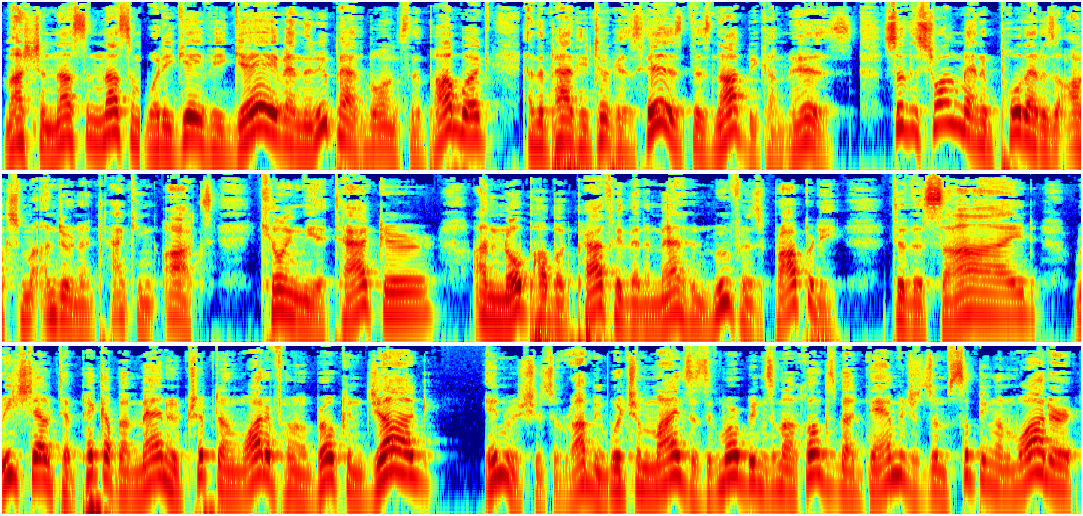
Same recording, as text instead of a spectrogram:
Masha Nasim Nasim, what he gave, he gave, and the new path belongs to the public, and the path he took as his does not become his. So the strong man who pulled out his ox from under an attacking ox, killing the attacker, on an old public pathway that a man had moved from his property to the side, reached out to pick up a man who tripped on water from a broken jug, in Rishus Rabim, which reminds us, the Gemara brings machloks about damages from slipping on water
